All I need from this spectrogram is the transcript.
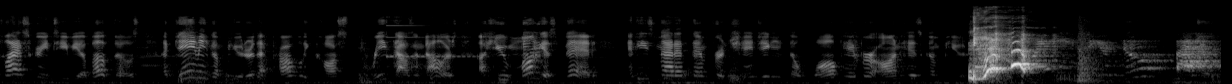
flat screen TV above those, a gaming computer that probably cost $3,000, a humongous bed, and he's mad at them for changing the wallpaper on his computer.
